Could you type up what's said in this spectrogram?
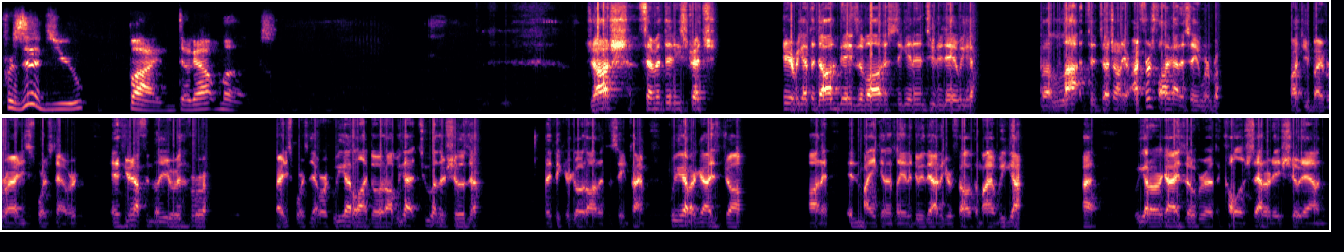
presented to you by Dugout Mugs. Josh, seventh inning stretch here. We got the dog days of August to get into today. We got a lot to touch on here. First of all, I got to say we're brought to you by Variety Sports Network. And if you're not familiar with Variety Sports Network, we got a lot going on. We got two other shows that I think are going on at the same time. We got our guys John on it and Mike in Atlanta doing that of your fellow mine. We got we got our guys over at the College Saturday Showdown.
